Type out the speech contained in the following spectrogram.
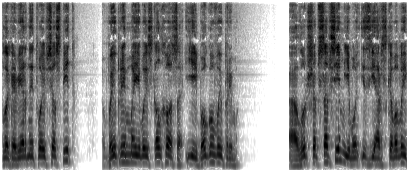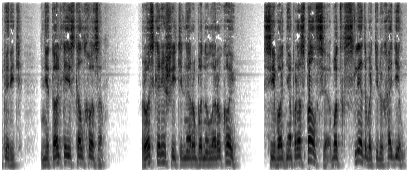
Благоверный твой все спит? Выпрям моего из колхоза, ей-богу, выпрям. А лучше б совсем его из Ярского выпереть, не только из колхоза». Фроська решительно рубанула рукой. «Сегодня проспался, вот к следователю ходил.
